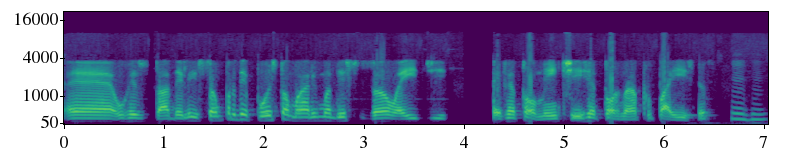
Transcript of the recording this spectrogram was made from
é, o resultado da eleição para depois tomarem uma decisão aí de eventualmente retornar para o país. Né? Uhum.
